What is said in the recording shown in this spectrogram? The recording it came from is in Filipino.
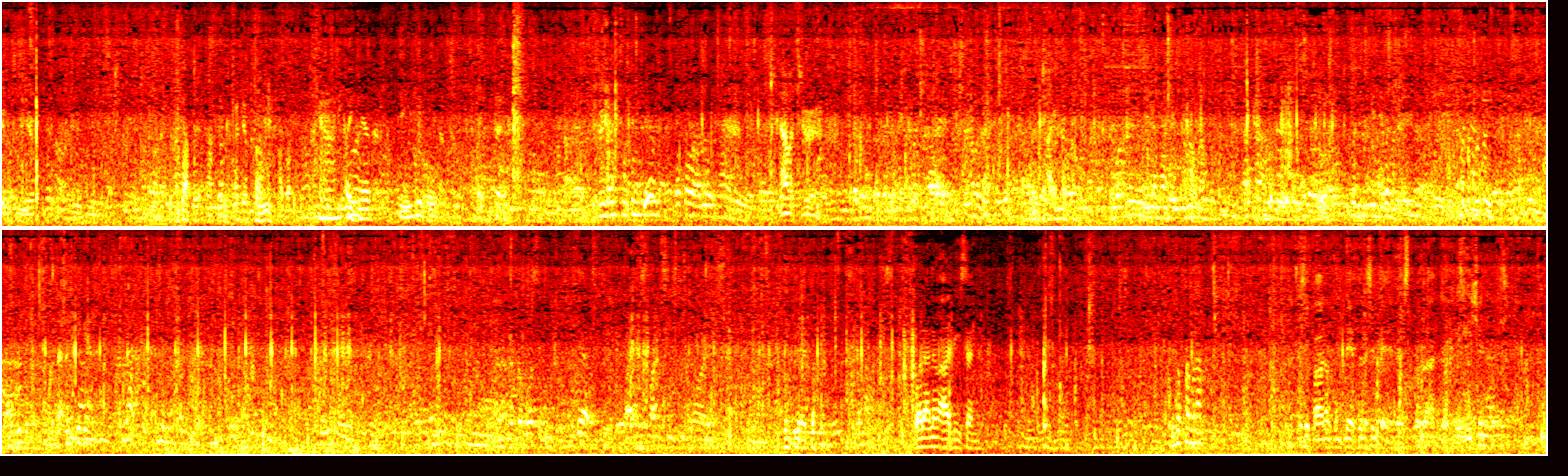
tayo. Bumaba. Ay, sir. Thank you po. Salamat, sir. Kompleto. Wala nang alisan. Buksan mo na. Kasi parang kompleto na sila eh. Restaurant, recreation,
